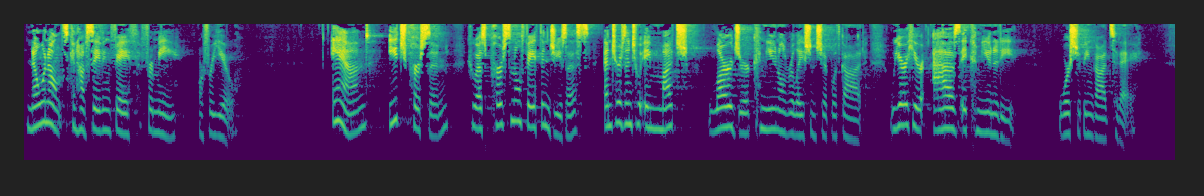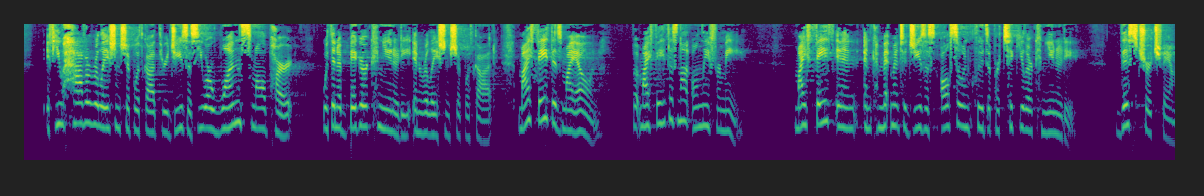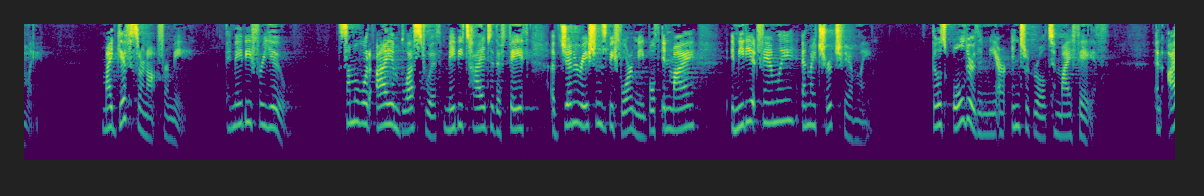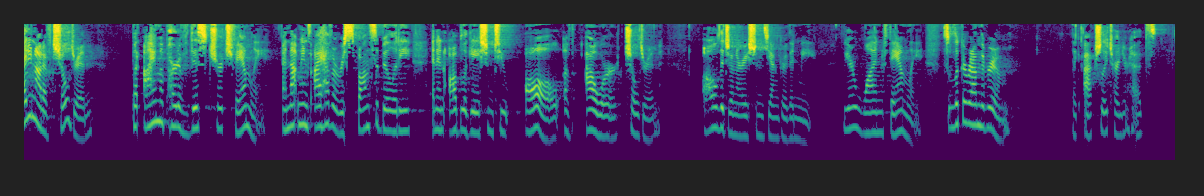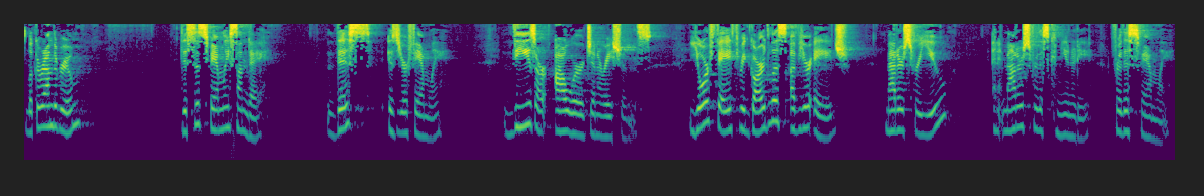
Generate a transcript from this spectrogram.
No one else can have saving faith for me or for you. And each person who has personal faith in Jesus enters into a much larger communal relationship with God. We are here as a community worshiping God today. If you have a relationship with God through Jesus, you are one small part within a bigger community in relationship with God. My faith is my own, but my faith is not only for me. My faith in and commitment to Jesus also includes a particular community, this church family. My gifts are not for me, they may be for you. Some of what I am blessed with may be tied to the faith of generations before me, both in my immediate family and my church family. Those older than me are integral to my faith. And I do not have children, but I am a part of this church family. And that means I have a responsibility and an obligation to all of our children, all the generations younger than me. We are one family. So look around the room. Like, actually turn your heads. Look around the room. This is Family Sunday. This is your family. These are our generations. Your faith, regardless of your age, matters for you and it matters for this community, for this family.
